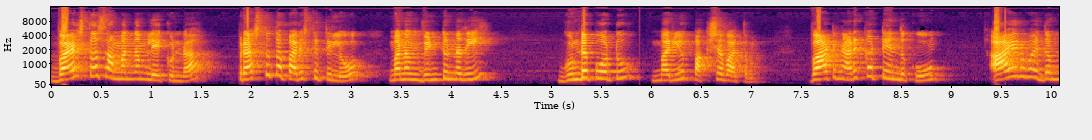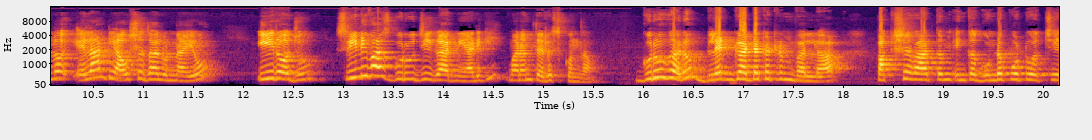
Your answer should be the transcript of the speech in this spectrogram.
వయసుతో సంబంధం లేకుండా ప్రస్తుత పరిస్థితిలో మనం వింటున్నది గుండెపోటు మరియు పక్షవాతం. వాటిని అరికట్టేందుకు ఆయుర్వేదంలో ఎలాంటి ఔషధాలు ఉన్నాయో ఈరోజు శ్రీనివాస్ గురూజీ గారిని అడిగి మనం తెలుసుకుందాం. గురువుగారు బ్లడ్ గడ్డకట్టడం వల్ల పక్షవాతం ఇంకా గుండెపోటు వచ్చే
